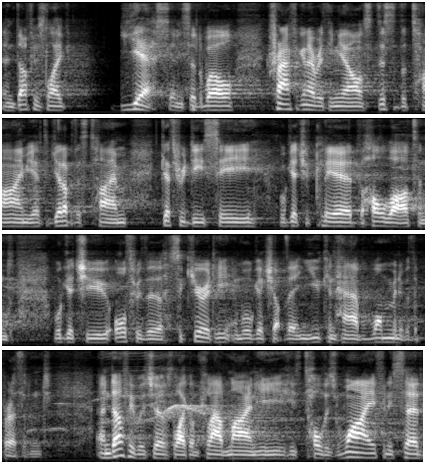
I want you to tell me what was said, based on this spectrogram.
and Duffy's like, yes. And he said, well, traffic and everything else, this is the time. You have to get up at this time, get through DC, we'll get you cleared, the whole lot, and we'll get you all through the security, and we'll get you up there, and you can have one minute with the president. And Duffy was just like on cloud nine. He, he told his wife and he said,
